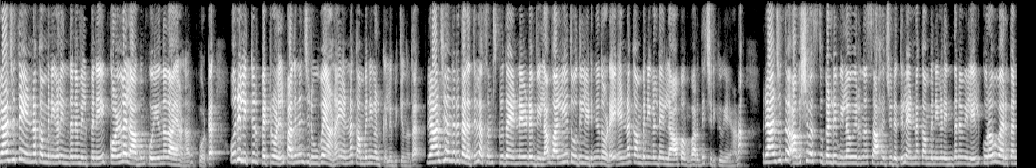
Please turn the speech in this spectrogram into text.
രാജ്യത്തെ എണ്ണ കമ്പനികൾ ഇന്ധന വിൽപ്പനയെ കൊള്ള ലാഭം കൊയ്യുന്നതായാണ് റിപ്പോർട്ട്. ഒരു ലിറ്റർ പെട്രോളിൽ പതിനഞ്ച് രൂപയാണ് എണ്ണ കമ്പനികൾക്ക് ലഭിക്കുന്നത്. രാജ്യാന്തര തലത്തിൽ അസംസ്കൃത എണ്ണയുടെ വില വലിയ തോതിൽ ഇടിഞ്ഞതോടെ എണ്ണ കമ്പനികളുടെ ലാഭം വർദ്ധിച്ചിരിക്കുകയാണ്. രാജ്യത്ത് അവശ്യ വസ്തുക്കളുടെ വില ഉയരുന്ന സാഹചര്യത്തിൽ എണ്ണ കമ്പനികൾ ഇന്ധന വിലയിൽ കുറവ് വരുത്താൻ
